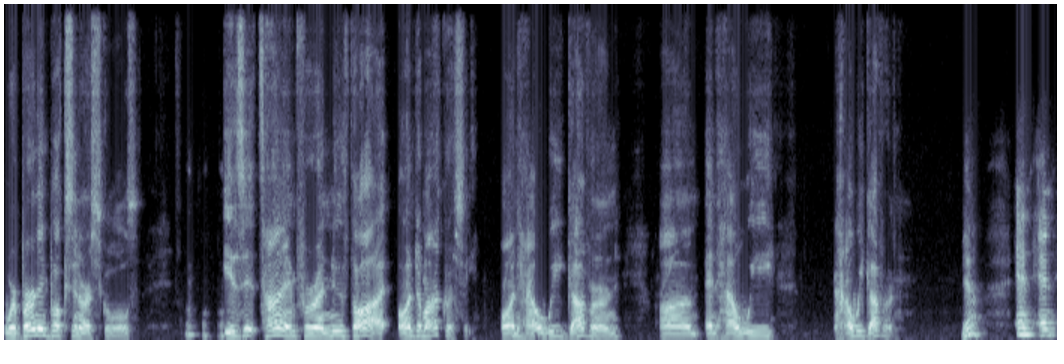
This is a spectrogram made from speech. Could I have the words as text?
we're burning books in our schools. is it time for a new thought on democracy? On mm-hmm. how we govern um, and how we how we govern. Yeah, and and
